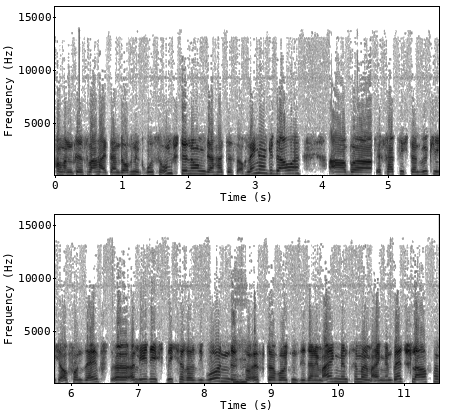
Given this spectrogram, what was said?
Und das war halt dann doch eine große Umstellung, da hat es auch länger gedauert, aber es hat sich dann wirklich auch von selbst äh, erledigt, sicherer sie wurden, desto mhm. öfter wollten sie dann im eigenen Zimmer, im eigenen Bett schlafen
